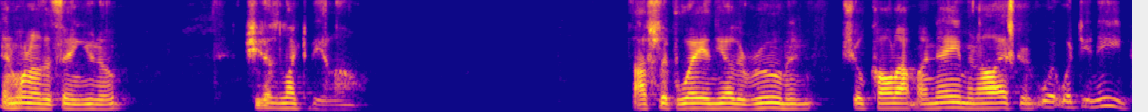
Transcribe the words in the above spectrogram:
And one other thing, you know, she doesn't like to be alone. I'll slip away in the other room and she'll call out my name and I'll ask her, What, what do you need?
